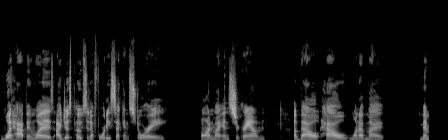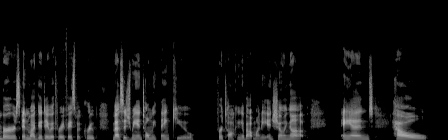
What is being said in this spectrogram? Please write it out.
what happened was I just posted a 40 second story on my Instagram about how one of my members in my Good Day with Ray Facebook group messaged me and told me thank you for talking about money and showing up and how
